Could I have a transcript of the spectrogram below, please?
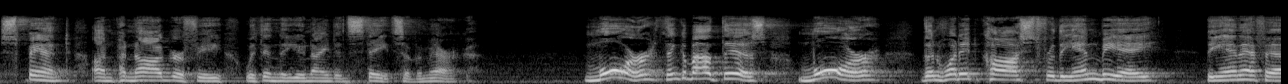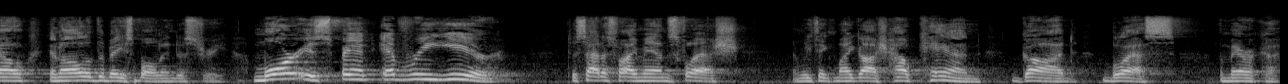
spent on pornography within the United States of America more, think about this, more than what it cost for the NBA, the NFL, and all of the baseball industry. More is spent every year to satisfy man's flesh. And we think, my gosh, how can God bless America?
